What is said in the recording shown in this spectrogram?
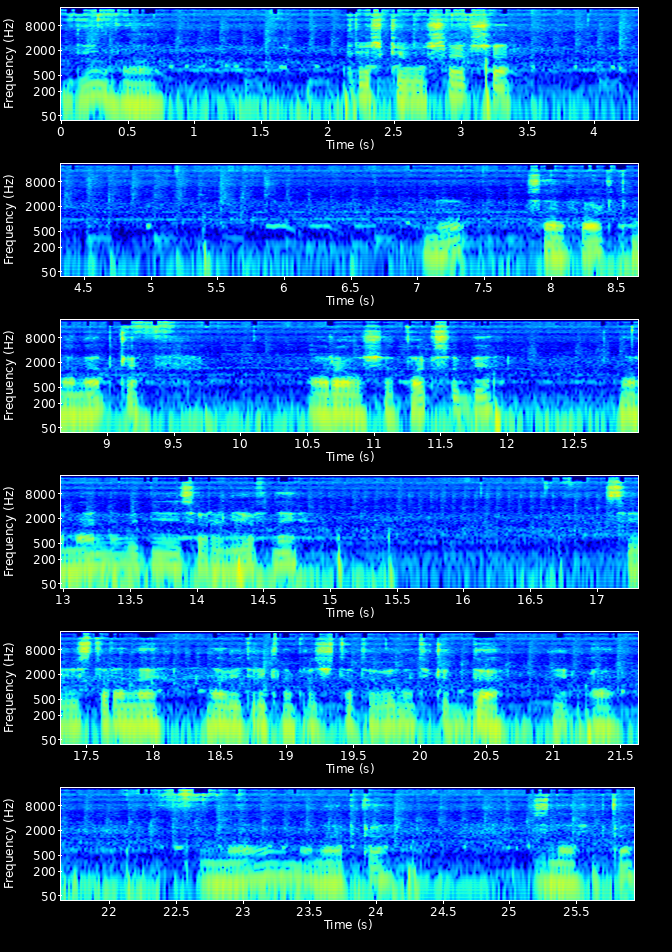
Деньга. Трошки ушедша. Ну, сам факт, монетки. Орел ще так собі. Нормально видніється, рельєфний. З цієї сторони навіть рік не прочитати видно, тільки Д і А. Ну, монетка, знахідка.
